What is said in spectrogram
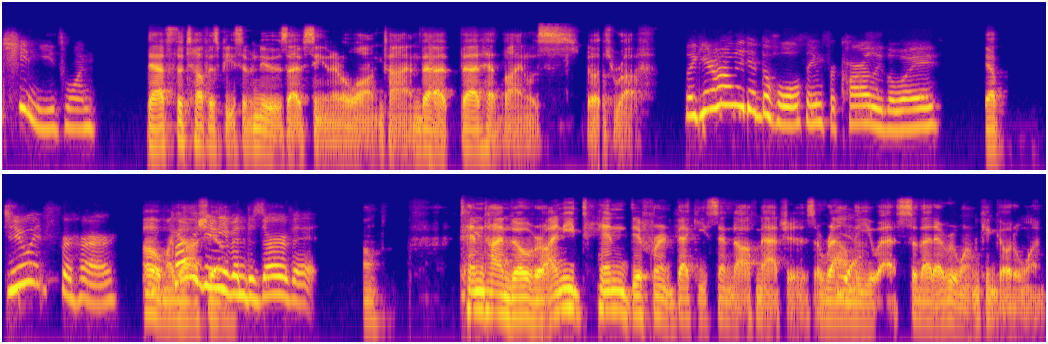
she needs one. that's the toughest piece of news I've seen in a long time. That that headline was was rough. Like, you know how they did the whole thing for Carli Lloyd? Yep. Do it for her. Oh my Carli gosh, didn't yeah. even deserve it. Oh, 10 times over. I need 10 different Becky send-off matches around the US so that everyone can go to one.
